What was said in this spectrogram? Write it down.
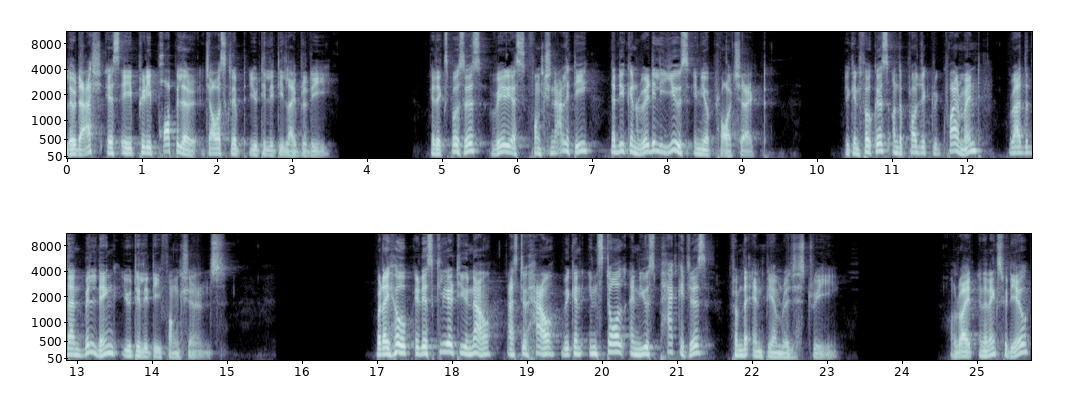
Lodash is a pretty popular JavaScript utility library. It exposes various functionality that you can readily use in your project. You can focus on the project requirement rather than building utility functions. But I hope it is clear to you now as to how we can install and use packages from the npm registry. Alright, in the next video,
